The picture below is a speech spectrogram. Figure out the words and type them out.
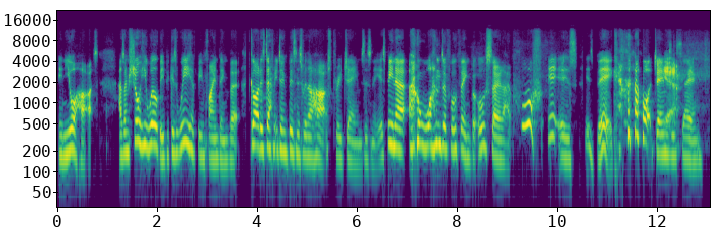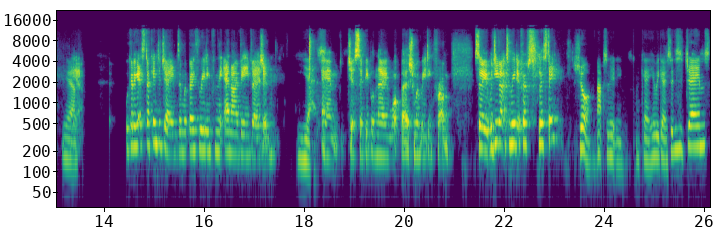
in your heart as I'm sure he will be, because we have been finding that God is definitely doing business with our hearts through James, isn't he? It's been a, a wonderful thing, but also like, whew, it is is big what James yeah. is saying. Yeah. yeah. We're going to get stuck into James, and we're both reading from the NIV version. Yes. Um, just so people know what version we're reading from. So, would you like to read it first, Felicity? Sure, absolutely. Okay, here we go. So, this is James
